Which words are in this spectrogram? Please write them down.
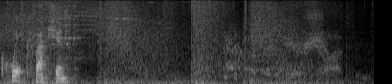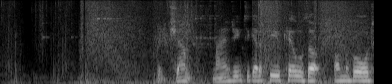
quick fashion. But Champ managing to get a few kills up on the board.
